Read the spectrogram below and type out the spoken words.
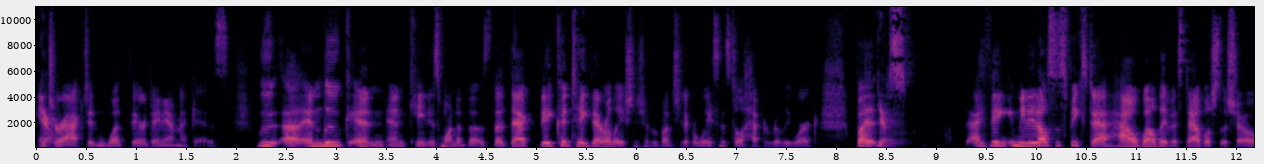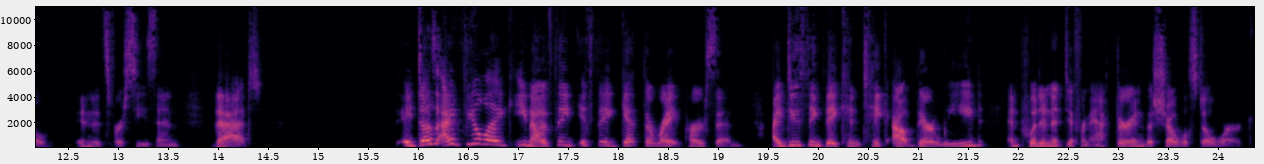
Yeah. interact and what their dynamic is. Lu- uh, and Luke and and Kate is one of those that that they could take that relationship a bunch of different ways and still have it really work. But yes I think I mean it also speaks to how well they've established the show in its first season that it does I feel like, you know, if they if they get the right person, I do think they can take out their lead and put in a different actor and the show will still work.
